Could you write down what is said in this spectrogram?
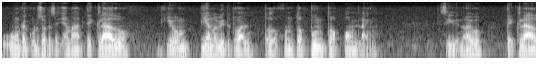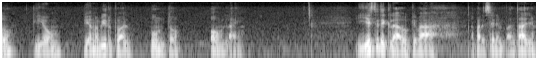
un recurso que se llama teclado-piano virtual, todo junto, punto online. Sí, de nuevo, teclado-piano virtual, punto online. Y este teclado que va a aparecer en pantalla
